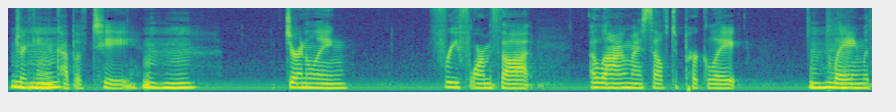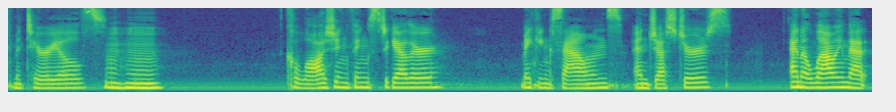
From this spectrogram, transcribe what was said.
mm-hmm. drinking a cup of tea mm-hmm. journaling, free form thought, allowing myself to percolate, mm-hmm. playing with materials, collaging things together, making sounds and gestures, and allowing that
